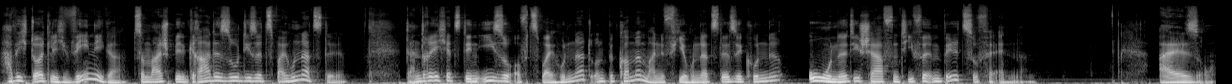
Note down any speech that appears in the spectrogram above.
Habe ich deutlich weniger, zum Beispiel gerade so diese 200 dann drehe ich jetzt den ISO auf 200 und bekomme meine 400 Sekunde, ohne die Schärfentiefe im Bild zu verändern. Also,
